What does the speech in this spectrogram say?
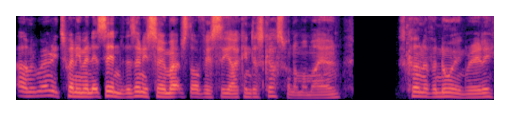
I mean, we're only 20 minutes in, but there's only so much that obviously I can discuss when I'm on my own. It's kind of annoying, really.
